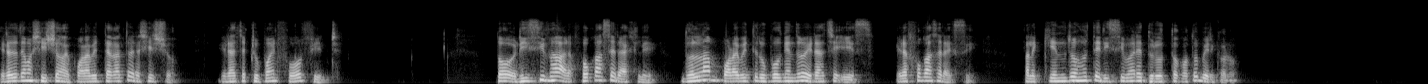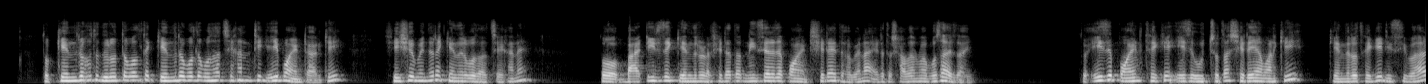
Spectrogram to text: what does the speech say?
এটা যদি আমার শীর্ষ হয় পরাবৃত্তাকার তো, এটা শীর্ষ। এটা হচ্ছে টু পয়েন্ট ফোর ফিট তো রিসিভার ফোকাসে রাখলে, ধরলাম পরাবৃত্তের উপকেন্দ্র এটা হচ্ছে এস এটা ফোকাসে রাখছি, তাহলে কেন্দ্র হতে রিসিভারের দূরত্ব কত বের করো? তো কেন্দ্র হতে দূরত্ব বলতে, কেন্দ্র বলতে বোঝাচ্ছে এখানে ঠিক এই পয়েন্টটা আর কি শীর্ষবিন্দুটা কেন্দ্র বোঝাচ্ছে এখানে, তো বাটির যে কেন্দ্রটা, সেটা তো নিচের যে পয়েন্ট সেটাই তো হবে না, এটা তো সাধারণভাবে বোঝা যায়। তো এই যে পয়েন্ট থেকে, এই যে উচ্চতা, সেটাই আমার কি, কেন্দ্র থেকে রিসিভার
